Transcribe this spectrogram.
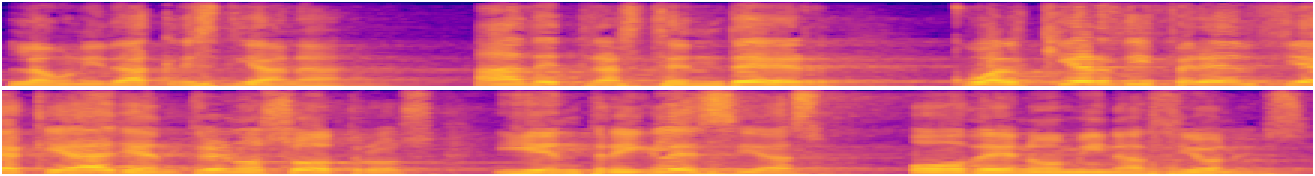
la unidad cristiana ha de trascender cualquier diferencia que haya entre nosotros y entre iglesias o denominaciones,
